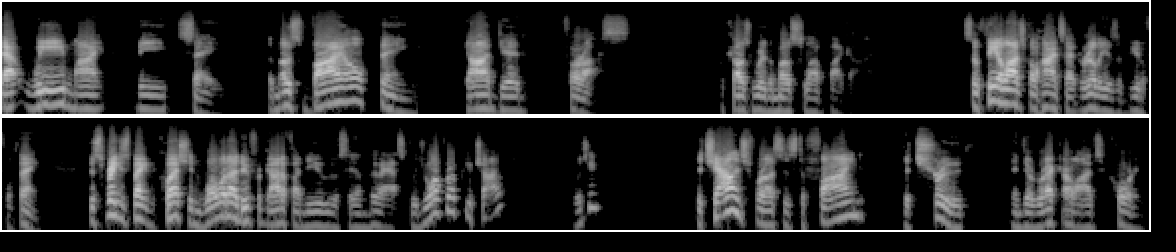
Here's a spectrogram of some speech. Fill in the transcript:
that we might be saved. The most vile thing God did for us because we're the most loved by God. So theological hindsight really is a beautiful thing. This brings us back to the question what would I do for God if I knew it was Him who asked? Would you offer up your child? Would you? The challenge for us is to find the truth and direct our lives accordingly.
